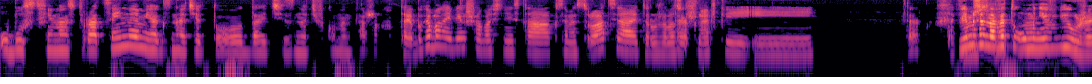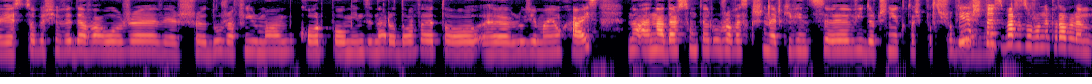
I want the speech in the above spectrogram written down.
ubóstwie menstruacyjnym. Jak znacie, to dajcie znać w komentarzach. Tak, bo chyba największa właśnie jest ta akcja menstruacja i te różowe Tak. skrzyneczki i... Tak. takie Wiem, że myślę- nawet u mnie w biurze jest, co by się wydawało, że wiesz, duża firma, korpo międzynarodowe, to e, ludzie mają hajs, no a nadal są te różowe skrzyneczki, więc e, widocznie ktoś potrzebuje. Wiesz, no. to jest bardzo złożony problem,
